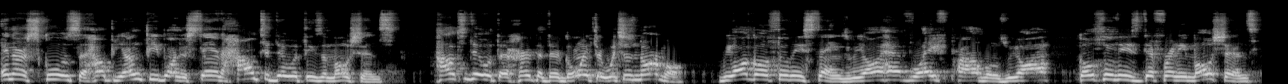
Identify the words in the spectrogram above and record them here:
in our schools to help young people understand how to deal with these emotions, how to deal with the hurt that they're going through, which is normal. We all go through these things. We all have life problems. We all go through these different emotions.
